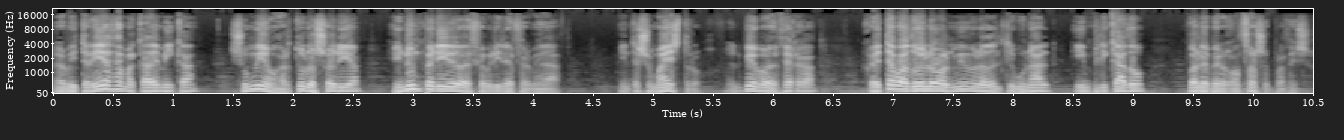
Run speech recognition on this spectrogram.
La arbitrariedad académica sumió a Arturo Soria en un periodo de febril enfermedad, mientras su maestro, el Pío de Cerra, retaba duelo al miembro del tribunal implicado por el vergonzoso proceso.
